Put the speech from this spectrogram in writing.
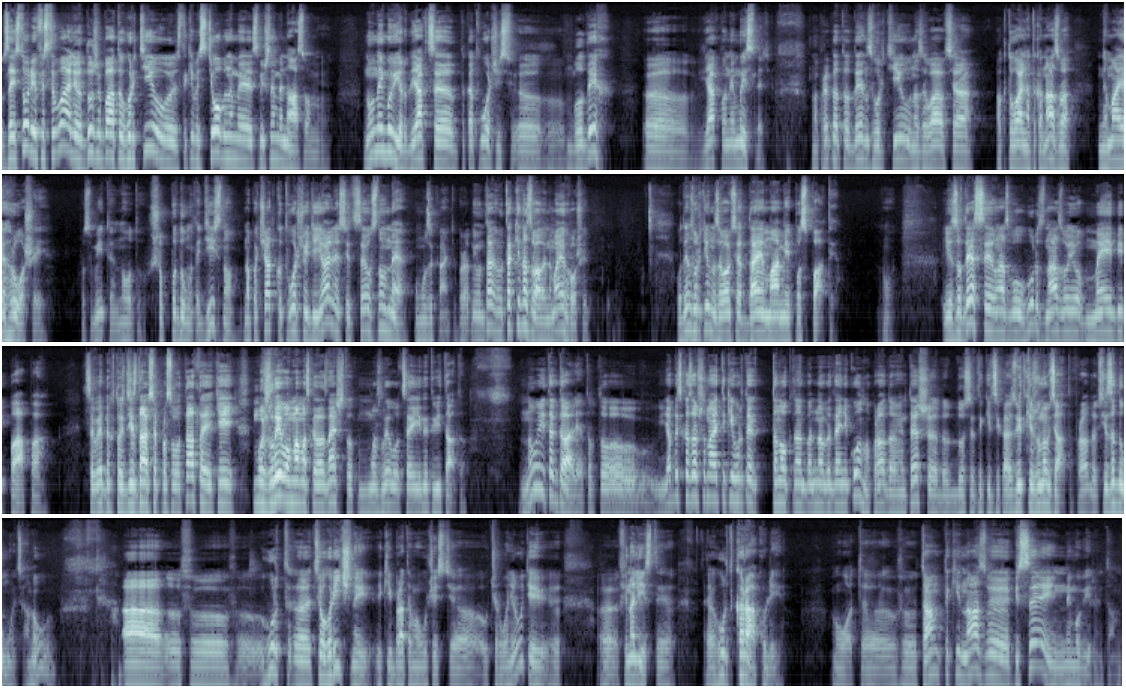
за історією фестивалю дуже багато гуртів з такими стьобними смішними назвами. Ну, неймовірно, як це така творчість е, молодих, е, як вони мислять. Наприклад, один з гуртів називався актуальна така назва Немає грошей. Розумієте? Ну, от, щоб подумати, дійсно, на початку творчої діяльності це основне у музикантів. Ну, Так, ну, так і назвали Немає грошей. Один з гуртів називався Дай мамі поспати. І з Одеси у нас був гурт з назвою Maybe Папа. Це видно, хтось дізнався про свого тата, який, можливо, мама сказала, знаєш, що можливо, це і не твій тато. Ну і так далі. Тобто, я би сказав, що навіть такі гурти, як танок на, на веденні Конго, правда, він теж е, досить таки цікавий. Звідки ж воно взято, правда? Всі задумуються. Ну. А, гурт е, цьогорічний, який братиме участь е, у Червоній руті, фіналісти, гурт Каракулі. От, е, там такі назви пісень, неймовірні. Там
